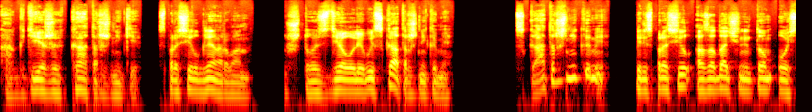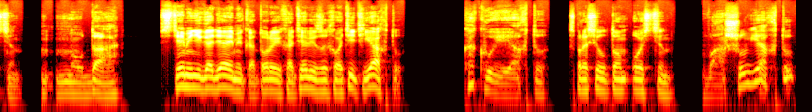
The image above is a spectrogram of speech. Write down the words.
«А где же каторжники?» — спросил Гленнерван. «Что сделали вы с каторжниками?» «С каторжниками?» — переспросил озадаченный Том Остин. «Ну да, с теми негодяями, которые хотели захватить яхту». «Какую яхту?» — спросил Том Остин. «Вашу яхту?»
